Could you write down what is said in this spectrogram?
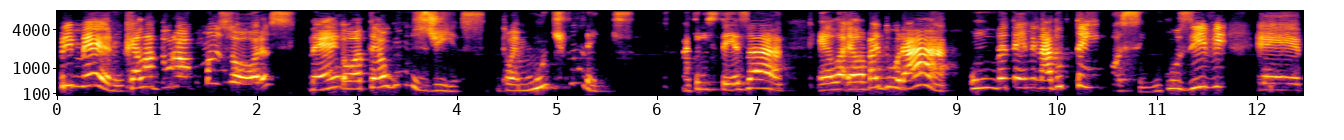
primeiro, que ela dura algumas horas, né? Ou até alguns dias. Então é muito diferente. A tristeza, ela, ela vai durar um determinado tempo, assim. Inclusive, é,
